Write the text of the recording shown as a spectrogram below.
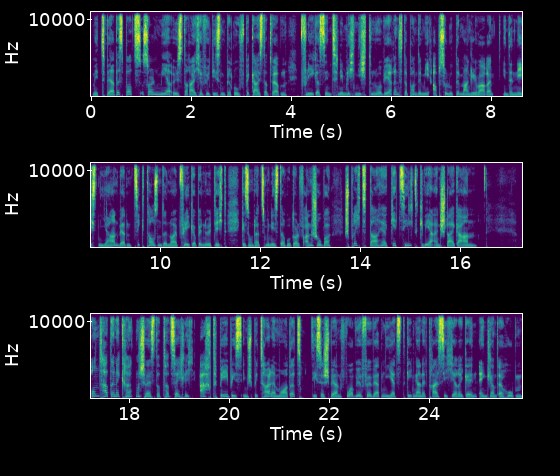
Mit Werbespots sollen mehr Österreicher für diesen Beruf begeistert werden. Pfleger sind nämlich nicht nur während der Pandemie absolute Mangelware. In den nächsten Jahren werden zigtausende neue Pfleger benötigt. Gesundheitsminister Rudolf Anschober spricht daher gezielt Quereinsteiger an. Und hat eine Krankenschwester tatsächlich acht Babys im Spital ermordet? Diese schweren Vorwürfe werden jetzt gegen eine 30-Jährige in England erhoben.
